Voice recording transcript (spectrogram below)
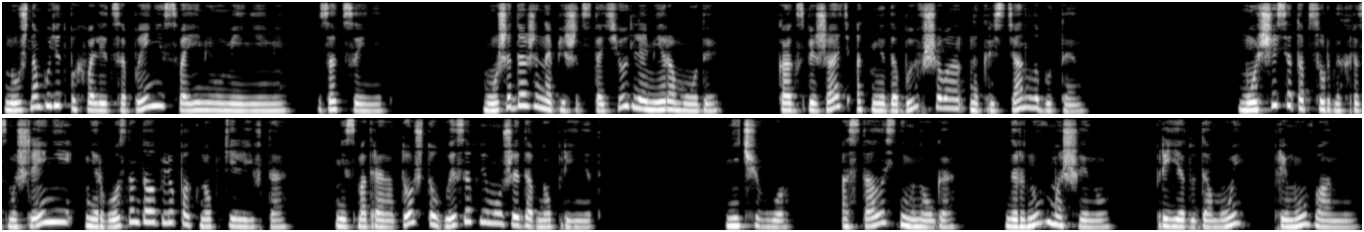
Нужно будет похвалиться Пенни своими умениями. Заценит. Может, даже напишет статью для мира моды. Как сбежать от недобывшего на крестьян Лабутен? Морщась от абсурдных размышлений, нервозно долблю по кнопке лифта, несмотря на то, что вызов ему уже давно принят. Ничего, осталось немного. Нырну в машину, приеду домой, приму ванну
